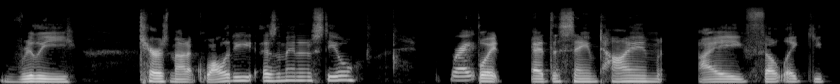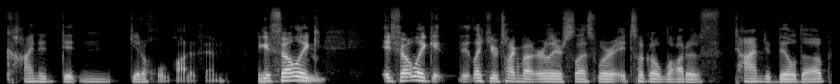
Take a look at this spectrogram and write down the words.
really charismatic quality as the Man of Steel, Right? but at the same time, I felt like you kind of didn't get a whole lot of him. Like it felt like Mm. it felt like it, like you were talking about earlier, Celeste, where it took a lot of time to build up,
